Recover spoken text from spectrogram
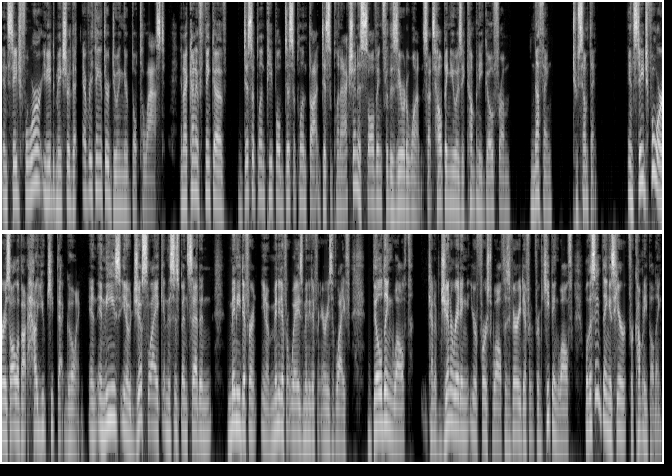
And stage four, you need to make sure that everything that they're doing, they're built to last. And I kind of think of disciplined people, discipline thought, discipline action is solving for the zero to one. So that's helping you as a company go from nothing to something. And stage four is all about how you keep that going. And, and these, you know, just like, and this has been said in many different, you know, many different ways, many different areas of life, building wealth, kind of generating your first wealth is very different from keeping wealth. Well, the same thing is here for company building.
